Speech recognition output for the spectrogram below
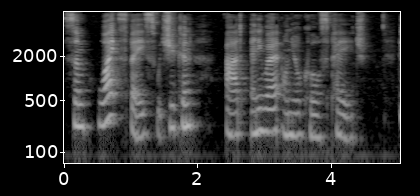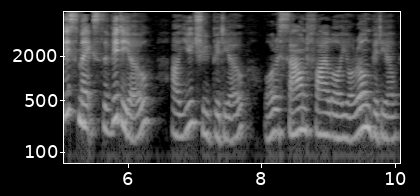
some white space which you can add anywhere on your course page. This makes the video, our YouTube video, or a sound file or your own video,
